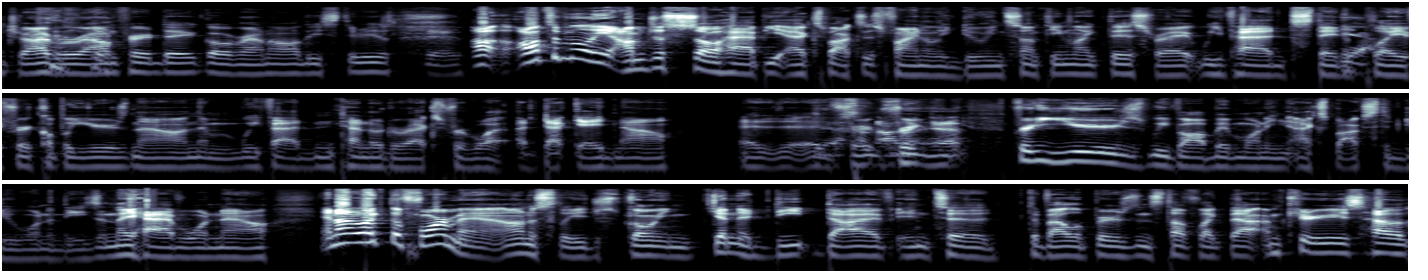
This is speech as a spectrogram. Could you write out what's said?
drive around for a day, go around all these studios. Yeah. Uh, ultimately, I'm just so happy Xbox is finally doing something like this. Right? We've had State of Yeah. Play for a couple years now, and then we've had Nintendo Directs for what a decade now. Uh, for for, like for years, we've all been wanting Xbox to do one of these, and they have one now. And I like the format, honestly. Just going, getting a deep dive into developers and stuff like that. I'm curious how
